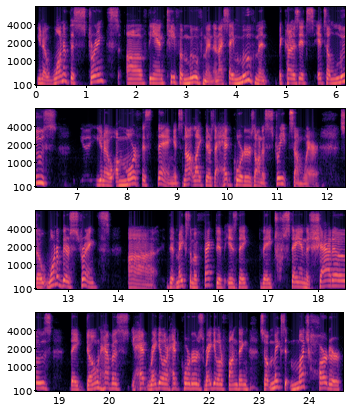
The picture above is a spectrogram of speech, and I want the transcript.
you know, one of the strengths of the Antifa movement, and I say movement because it's it's a loose you know amorphous thing. It's not like there's a headquarters on a street somewhere. So one of their strengths uh, that makes them effective is they they tr- stay in the shadows. They don't have a head, regular headquarters regular funding. So it makes it much harder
